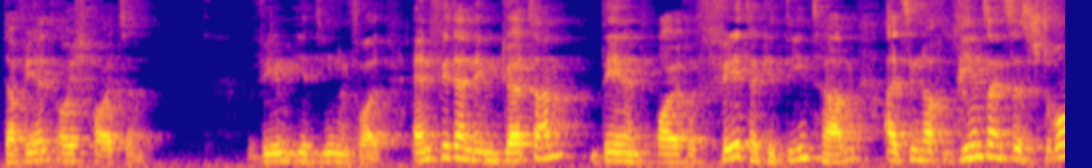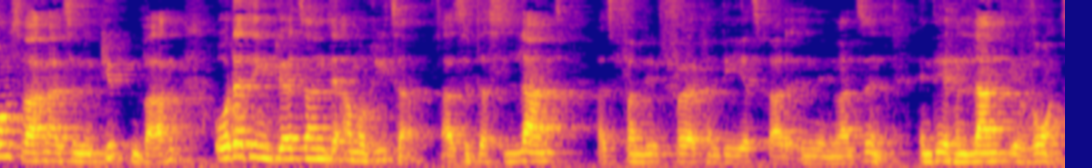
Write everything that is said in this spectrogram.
Da wählt euch heute wem ihr dienen wollt. Entweder den Göttern, denen eure Väter gedient haben, als sie noch jenseits des Stroms waren, als sie in Ägypten waren, oder den Göttern der Amoriter, also das Land, also von den Völkern, die jetzt gerade in dem Land sind, in deren Land ihr wohnt.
